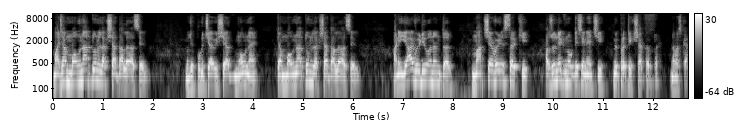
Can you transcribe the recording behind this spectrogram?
माझ्या मौनातून लक्षात आलं असेल. म्हणजे पुढच्या विषयात मौन आहे. त्या मौनातून लक्षात आलं असेल. आणि या व्हिडिओनंतर मागच्या वेळेस सारखी अजून एक नोटीस येण्याची मी प्रतीक्षा करतोय. नमस्कार.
